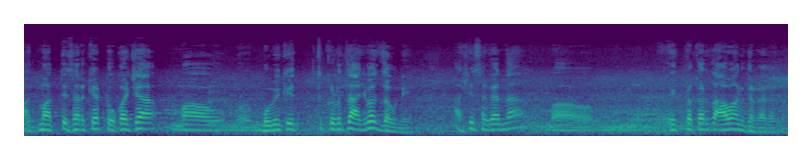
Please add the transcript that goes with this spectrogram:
आत्महत्येसारख्या टोकाच्या भूमिकेकडे तर अजिबात जाऊ नये अशी सगळ्यांना एक प्रकारचं आवाहन करण्यात आलं.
